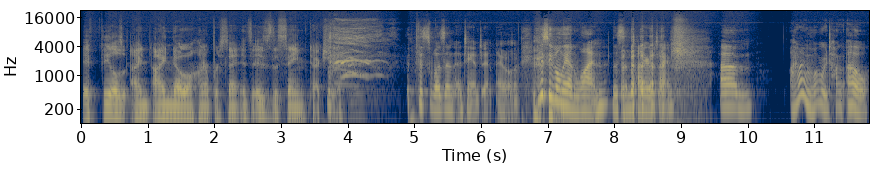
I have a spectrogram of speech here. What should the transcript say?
it feels. I I know hundred percent it is the same texture. this wasn't a tangent. I don't know. I guess we've only had one this entire time. Um, I don't even know what were we talking. Oh,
